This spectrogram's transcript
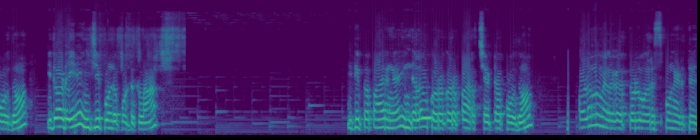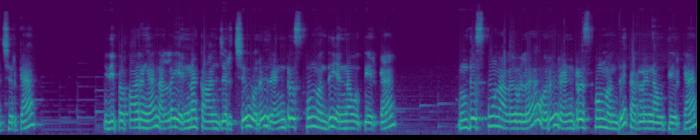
போதும். இதோடயே இஞ்சி பூண்டை போட்டுக்கலாம். இது இப்போ பாருங்க இந்த அளவு குறை குறைப்பாக அரைச்சிட்டா போதும். குழம்பு மிளகாத்தூள் ஒரு ஸ்பூன் எடுத்து வச்சுருக்கேன். இது இப்போ பாருங்க நல்லா எண்ணெய் காஞ்சிருச்சு. ஒரு ரெண்டரை ஸ்பூன் வந்து எண்ணெய் ஊற்றிருக்கேன் இந்த ஸ்பூன் அளவில் ஒரு ரெண்டரை ஸ்பூன் வந்து கடலெண்ணெய் ஊற்றிருக்கேன்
